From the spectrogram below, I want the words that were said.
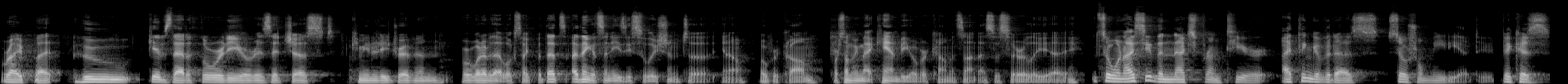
Right, but who gives that authority, or is it just community driven, or whatever that looks like? But that's, I think, it's an easy solution to you know overcome, or something that can be overcome. It's not necessarily a. So when I see the next frontier, I think of it as social media, dude. Because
